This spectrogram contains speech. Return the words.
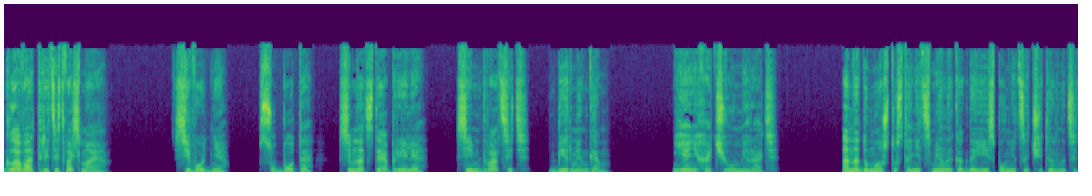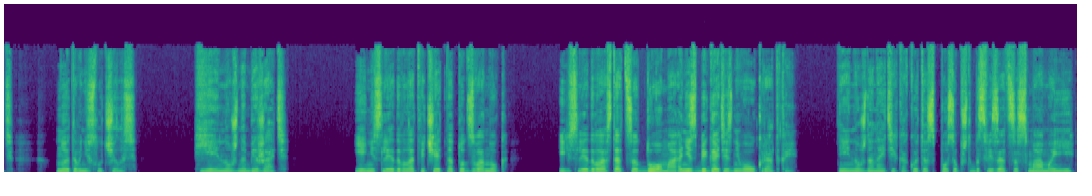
Глава 38. Сегодня, суббота, 17 апреля, 7.20, Бирмингем. Я не хочу умирать. Она думала, что станет смелой, когда ей исполнится 14, но этого не случилось. Ей нужно бежать. Ей не следовало отвечать на тот звонок. Ей следовало остаться дома, а не сбегать из него украдкой. Ей нужно найти какой-то способ, чтобы связаться с мамой и...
